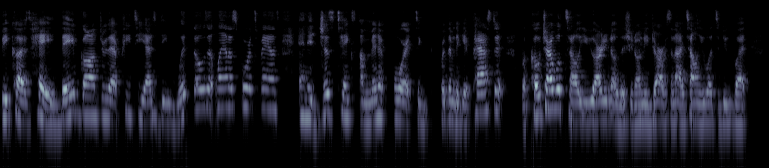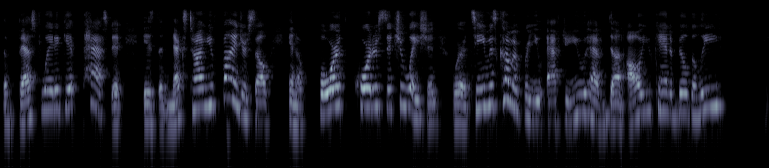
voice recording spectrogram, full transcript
because hey they've gone through that ptsd with those atlanta sports fans and it just takes a minute for it to for them to get past it. But coach i will tell you you already know this you don't need jarvis and i telling you what to do but the best way to get past it is the next time you find yourself in a fourth quarter situation where a team is coming for you after you have done all you can to build a lead you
